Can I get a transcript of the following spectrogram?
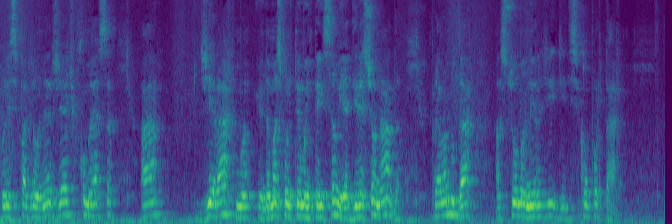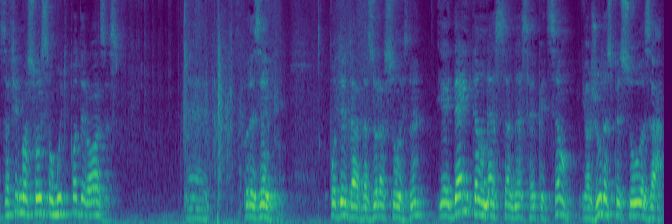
por esse padrão energético, começa a gerar, uma, ainda mais quando tem uma intenção e é direcionada, para ela mudar a sua maneira de, de, de, se comportar. As afirmações são muito poderosas. É, por exemplo, poder da, das orações, né? E a ideia então nessa, nessa repetição, eu ajudo as pessoas a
